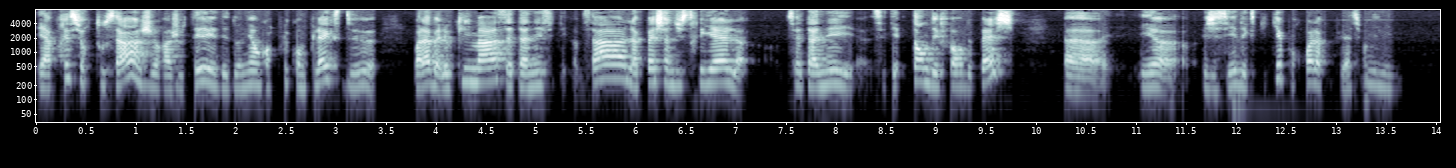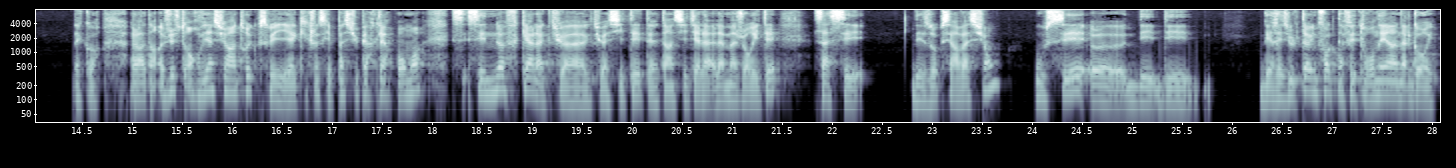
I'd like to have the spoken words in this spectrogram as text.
et après, sur tout ça, je rajoutais des données encore plus complexes de, voilà, ben, le climat, cette année, c'était comme ça, la pêche industrielle, cette année, c'était tant d'efforts de pêche. Euh, et euh, j'essayais d'expliquer pourquoi la population diminue. D'accord. Alors attends, juste on revient sur un truc parce qu'il y a quelque chose qui est pas super clair pour moi. Ces neuf cas là que tu as que tu as cité, tu as cité la, la majorité. Ça c'est des observations ou c'est euh, des, des des résultats une fois que tu as fait tourner un algorithme?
